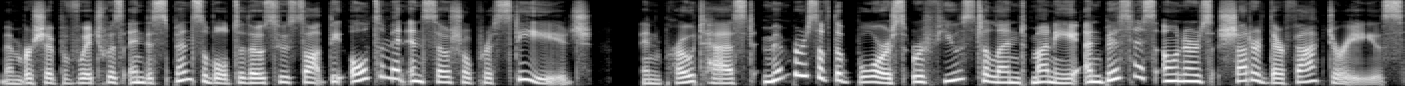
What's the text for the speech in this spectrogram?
membership of which was indispensable to those who sought the ultimate in social prestige. In protest, members of the Bourse refused to lend money and business owners shuttered their factories.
